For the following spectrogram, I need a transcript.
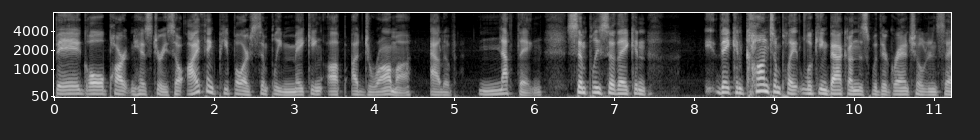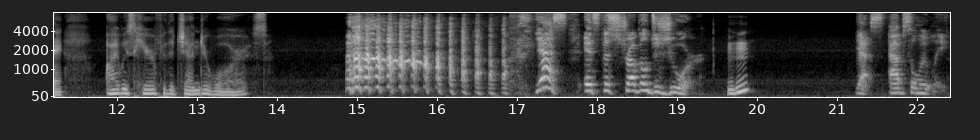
big old part in history. So I think people are simply making up a drama out of nothing simply so they can they can contemplate looking back on this with their grandchildren and say, I was here for the gender wars. Yes, it's the struggle du jour. Mm-hmm. Yes, absolutely.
